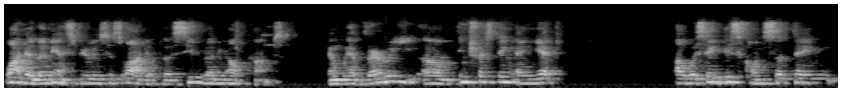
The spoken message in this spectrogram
What are their learning experiences? What are their perceived learning outcomes? And we have very um, interesting and yet, I would say, disconcerting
